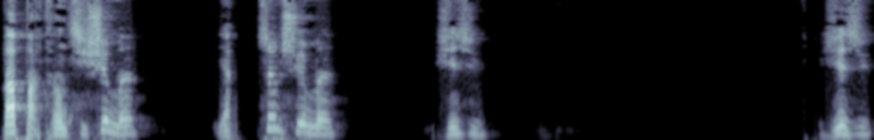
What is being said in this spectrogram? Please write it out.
Pas par 36 chemins. Il y a un seul chemin. Jésus. Jésus.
